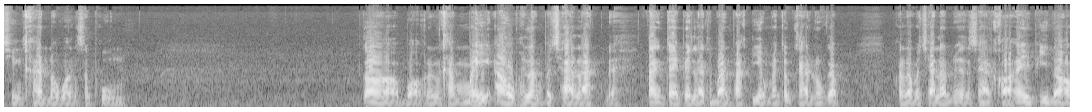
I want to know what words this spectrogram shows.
เชียงคานมาวังสะพุง ก็บอกนะครับ ไม่เอาพลังประชารัฐนะ ตั้งใจเป็นรัฐบาลพรรคเดียวไม่ต้องการร่วมกับพลังประชารัฐประชาชาติขอให้พี่น้อง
